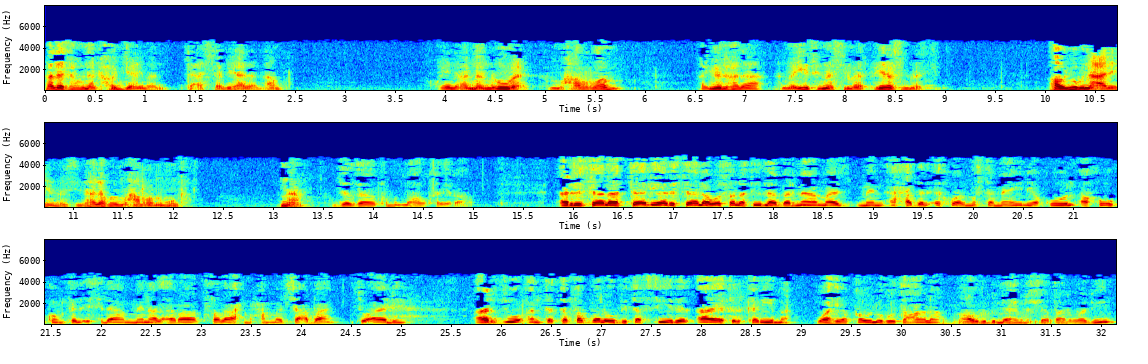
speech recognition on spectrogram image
فليس هناك حجة لمن تأسى بهذا الأمر. وإنما الممنوع المحرم أن يدفن الميت في نفس في نفس المسجد أو يبنى عليه المسجد. هذا هو المحرم المنكر. نعم. جزاكم الله خيرا. الرسالة التالية رسالة وصلت إلى برنامج من أحد الإخوة المستمعين يقول أخوكم في الإسلام من العراق صلاح محمد شعبان. سؤالي أرجو أن تتفضلوا بتفسير الآية الكريمة وهي قوله تعالى أعوذ بالله من الشيطان الرجيم.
